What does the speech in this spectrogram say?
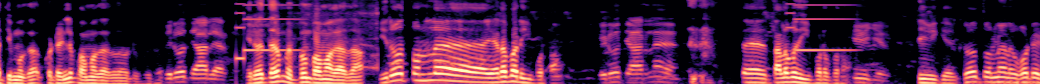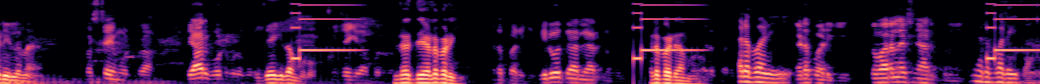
அதிமுக கூட்டணியில் பாமக தான் ஓட்டு போடுவோம். இருபத்தி ஆறுல யாருக்கு இருபத்தாறு இப்போ பாமக தான். இருபத்தொன்னுல எடப்பாடிக்கு போட்டோம். இருபத்தி ஆறுல தளபதிக்கு போட போறோம். டிவிக்கு டிவிக்கு இருபத்தொன்னு எனக்கு ஓட்டு அடியிலண்ணே ஃபர்ஸ்ட் டைம் ஓட்டுறா. யாருக்கு ஓட்டு போட போறீங்க? விஜய்க்கு தான் போடுவோம். விஜய்க்கு தான் போடுறீங்க. இருபத்தி எடப்பாடிக்கு. எடப்பாடிக்கு. இருபத்தி ஆறுல யாருக்கு போடுவீங்க எடப்பாடி தான் போடுவோம். எடப்பாடி. எடப்பாடிக்கு. இப்போ வர எலெக்ஷன் யாருக்கு போடுவீங்க? எடப்பாடி தான்.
